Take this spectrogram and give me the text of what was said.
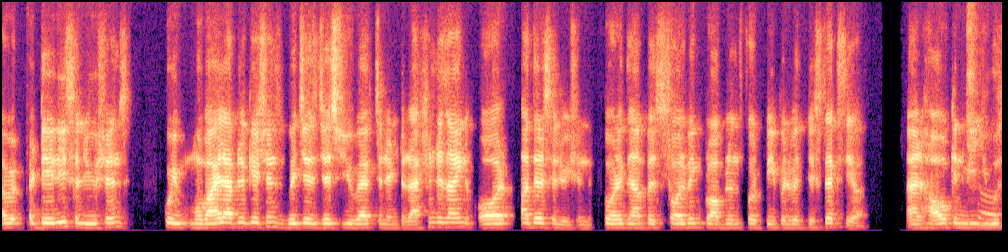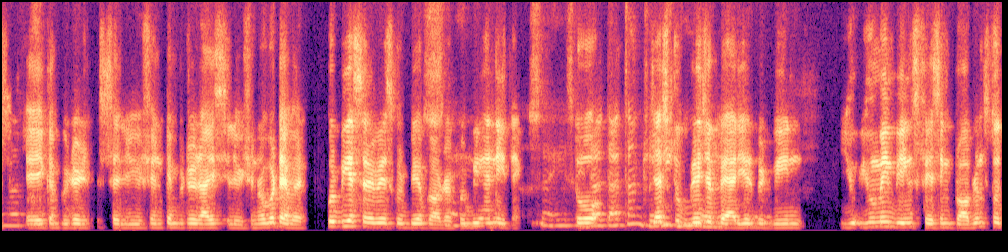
a, a daily solutions mobile applications which is just ux and interaction design or other solutions for example solving problems for people with dyslexia and how can we sure. use a computer solution computerized solution or whatever could be a service could be a product could be anything so that, that really just to bridge cool. a barrier between human beings facing problems so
